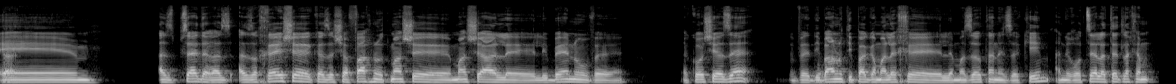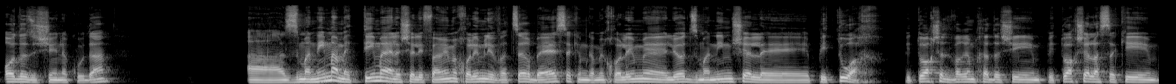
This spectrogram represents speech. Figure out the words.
אמ, אז בסדר, אז, אז אחרי שכזה שפכנו את מה, ש, מה שעל אה, ליבנו והקושי הזה, ודיברנו טיפה גם על איך אה, למזער את הנזקים, אני רוצה לתת לכם עוד איזושהי נקודה. הזמנים המתים האלה שלפעמים יכולים להיווצר בעסק, הם גם יכולים אה, להיות זמנים של אה, פיתוח. פיתוח של דברים חדשים, פיתוח של עסקים,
